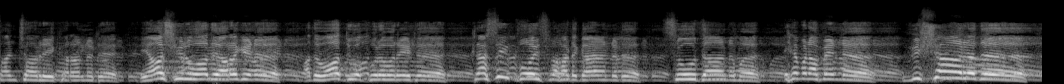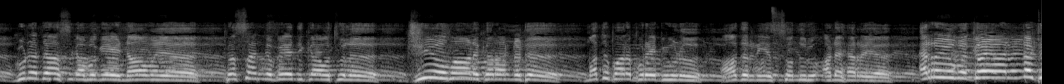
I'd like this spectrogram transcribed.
සංචාරය කරන්නට ඒ ආශිර්වාදය අරගෙන අද වාදුව පුරවරයට ක්ලාසික් බොයිස් රහට ගයන්නට සූදානම. එහෙමනම් මෙන්න විශාරද ගුණදාස කපුගේ නාමය ප්‍රසංග වේදිකාව තුල ජීවමාන කරන්නට මත පරපුරේ බිහුණු ආදරණීය සොඳුරු අඩහැරය ඇරයුම ගයන්නට.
